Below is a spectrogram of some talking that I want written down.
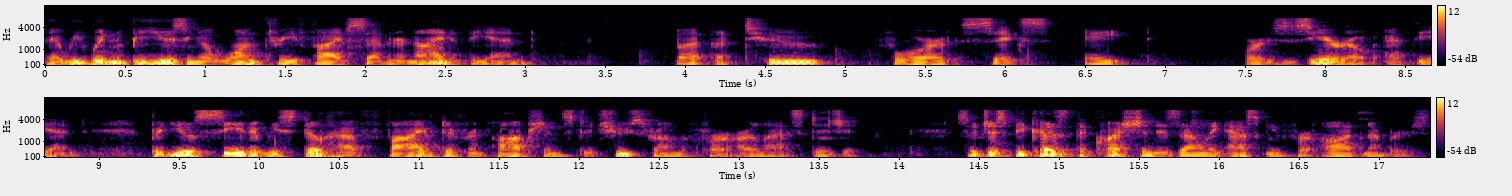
that we wouldn't be using a 1, 3, 5, 7, or 9 at the end, but a 2, 4, 6, 8, or 0 at the end. But you'll see that we still have five different options to choose from for our last digit. So just because the question is only asking for odd numbers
